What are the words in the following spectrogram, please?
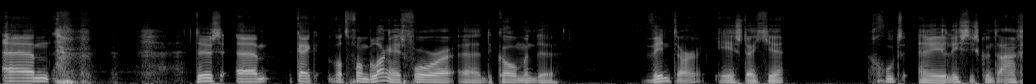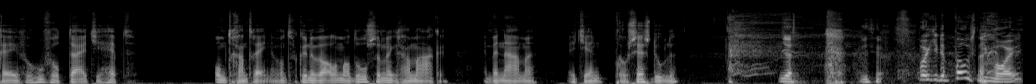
Ehm, dus ehm, kijk, wat van belang is voor eh, de komende winter, is dat je goed en realistisch kunt aangeven hoeveel tijd je hebt om te gaan trainen. Want we kunnen wel allemaal doelstellingen gaan maken. En met name, Etienne, procesdoelen. Vond je de post niet mooi?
